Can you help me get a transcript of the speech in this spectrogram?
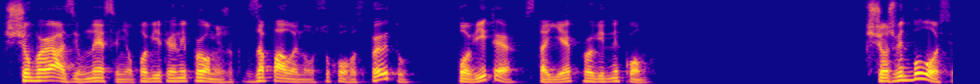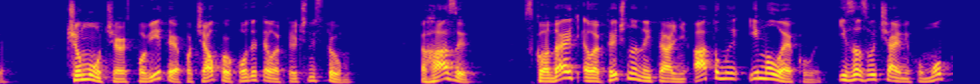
що в разі внесення у повітряний проміжок запаленого сухого спирту повітря стає провідником. Що ж відбулося? Чому через повітря почав проходити електричний струм? Гази складають електрично нейтральні атоми і молекули, і за звичайних умов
